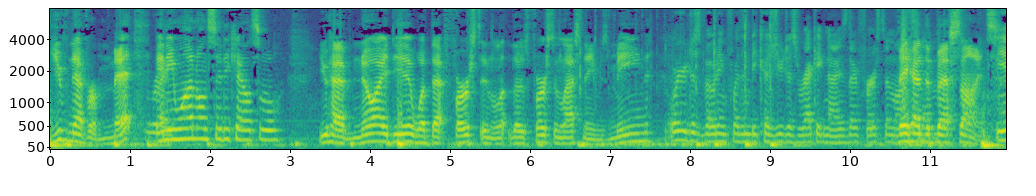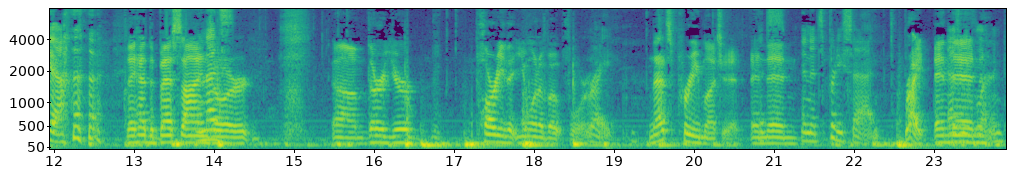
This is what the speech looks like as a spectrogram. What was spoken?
you've never met Right. anyone on city council. You have no idea what that first and la- those first and last names mean. Or you're just voting for them because you just recognize their first and last They had the best signs. Yeah. They had the best signs, or um, they're your party that you want to vote for. right. And that's pretty much it. And It's- then and it's pretty sad right, and then learned.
